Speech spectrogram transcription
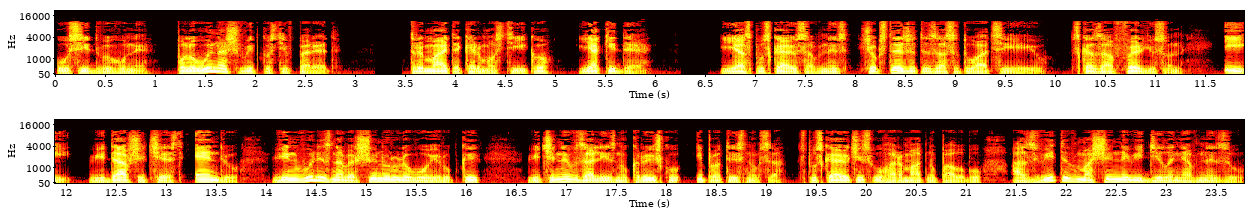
Усі двигуни, половина швидкості вперед. Тримайте кермостійко, як іде. Я спускаюся вниз, щоб стежити за ситуацією, сказав Фергюсон, і, віддавши честь Ендрю, він виліз на вершину рульової рубки, відчинив залізну кришку і протиснувся, спускаючись у гарматну палубу, а звідти в машинне відділення внизу.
